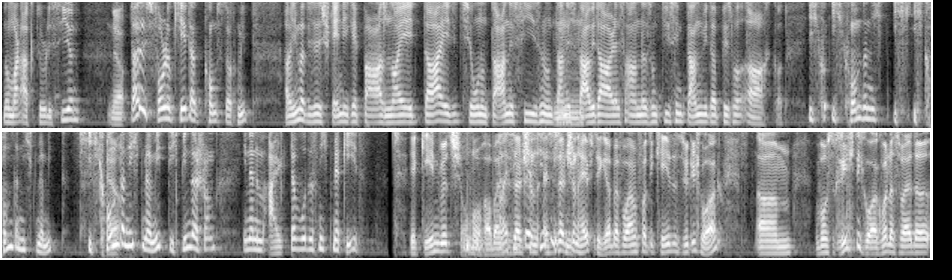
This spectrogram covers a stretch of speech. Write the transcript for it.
nochmal aktualisieren. Ja. Das ist voll okay, da kommst du auch mit. Aber immer dieses ständige, bah, neue da Edition und da eine Season und dann Mhm. ist da wieder alles anders und die sind dann wieder ein bisschen, ach Gott. Ich, ich komme da, nicht- ich, ich komm da nicht mehr mit. Ich komme Ja. da nicht mehr mit. Ich bin da schon in einem Alter, wo das nicht mehr geht. Ja, gehen wird es schon noch, aber, Aber es ist halt schon, es ist halt schon nicht. heftig. Ja? Bei vor allem 40k ist es wirklich arg. Ähm, wo es richtig arg war, das war ja da,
